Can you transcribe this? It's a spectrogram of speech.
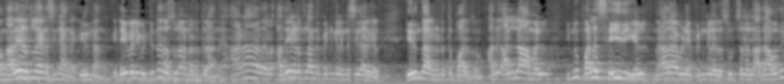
அவங்க அதே இடத்துல என்ன செஞ்சாங்க? இருந்தாங்க. இடைவெளி விட்டு தான் ரசூலா நடத்துறாங்க. ஆனா அதே இடத்துல அந்த பெண்கள் என்ன செய்தார்கள்? இருந்தார்கள் எடுத்து பார்க்கிறோம். அது அல்லாமல் இன்னும் பல செய்திகள் மாதாவிடை பெண்களை ரசூல் ஸல்லல்லாஹு அதாவது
